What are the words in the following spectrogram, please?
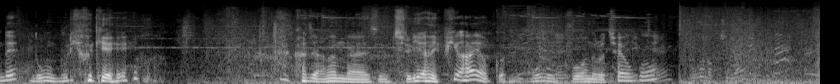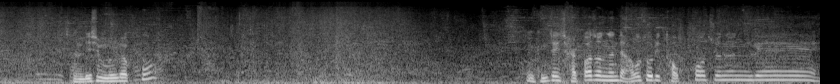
근데 너무 무리하게 가지 않았나 지금 질리안의 피가 하에 없거든요. 오, 구원으로 채우고 리신 물렸고 굉장히 잘 빠졌는데 아우솔이 덮어주는 게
